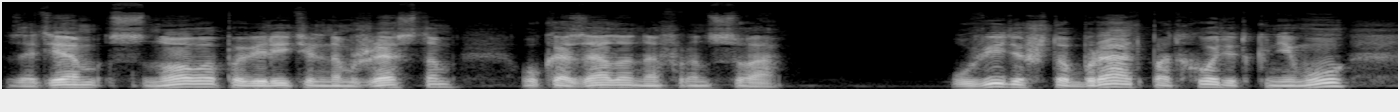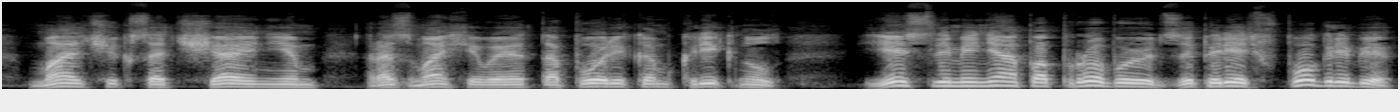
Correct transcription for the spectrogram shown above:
Затем снова повелительным жестом указала на Франсуа. Увидя, что брат подходит к нему, мальчик с отчаянием, размахивая топориком, крикнул «Если меня попробуют запереть в погребе,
